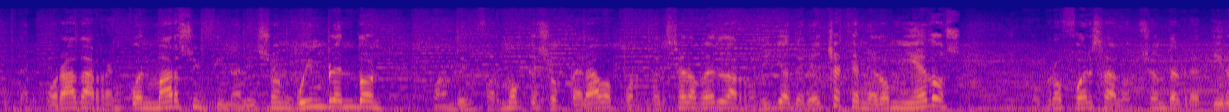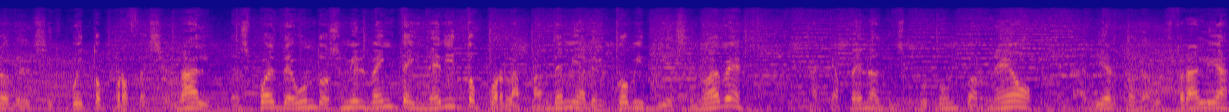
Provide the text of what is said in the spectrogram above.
Su temporada arrancó en marzo y finalizó en Wimbledon. Cuando informó que se operaba por tercera vez la rodilla derecha generó miedos cobró fuerza la opción del retiro del circuito profesional. Después de un 2020 inédito por la pandemia del COVID-19, en la que apenas disputó un torneo, el abierto de Australia,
